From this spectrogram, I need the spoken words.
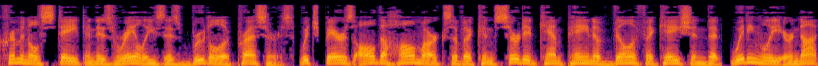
criminal state and Israelis as brutal oppressors which bears all the hallmarks of a concerted campaign of vilification that, wittingly or not,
